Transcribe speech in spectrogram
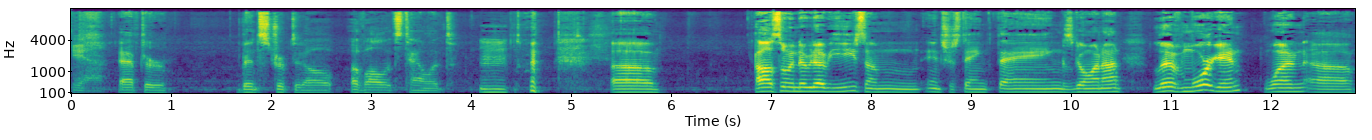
Yeah. after Vince stripped it all of all its talent. Mm-hmm. Um, also in WWE, some interesting things going on. Liv Morgan won uh,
